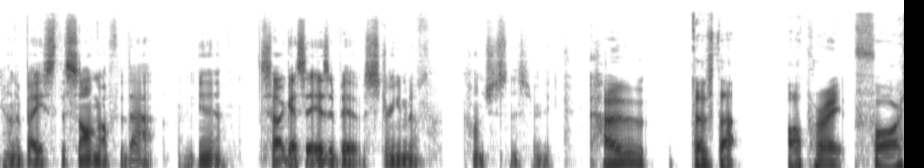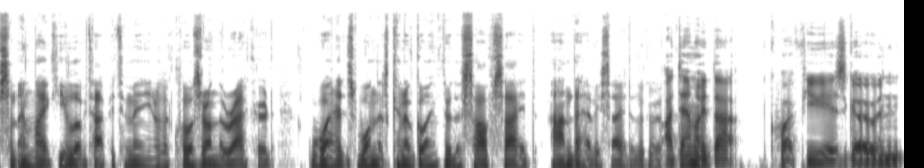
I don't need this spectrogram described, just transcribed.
kind of base the song off of that. Yeah. So I guess it is a bit of a stream of consciousness, really. How does that operate for something like You Looked Happy to Me, you know, the closer on the record, when it's one that's kind of going through the soft side and the heavy side of the group? I demoed that quite a few years ago and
